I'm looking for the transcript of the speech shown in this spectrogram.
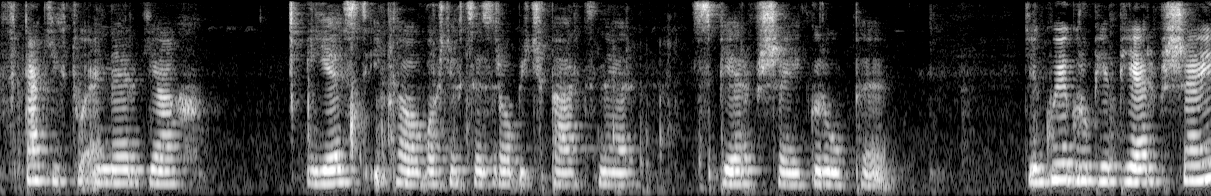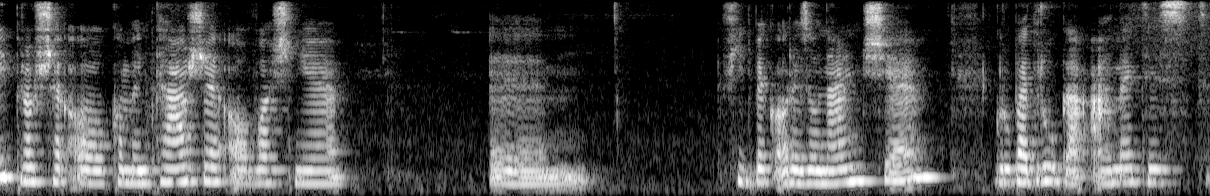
w takich tu energiach jest i to właśnie chce zrobić partner z pierwszej grupy. Dziękuję grupie pierwszej. Proszę o komentarze, o właśnie ym, feedback o rezonancie. Grupa druga, ametyst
